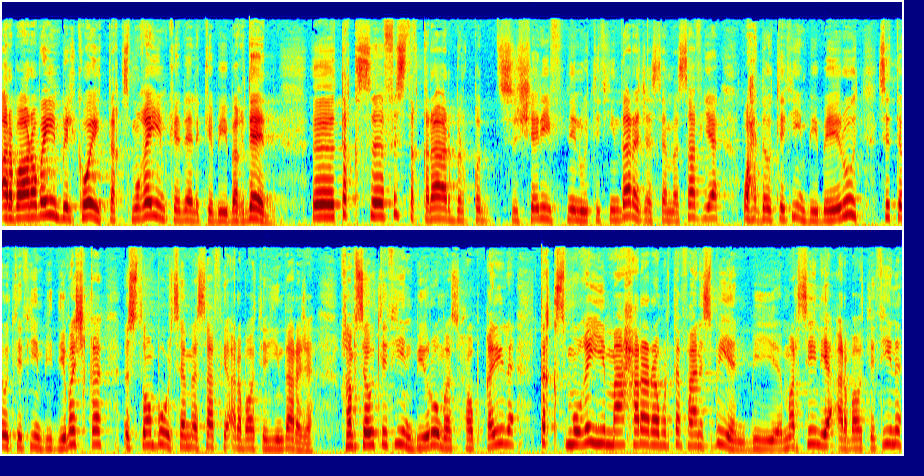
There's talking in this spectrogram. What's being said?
44 بالكويت طقس مغيم كذلك ببغداد. آه، طقس في استقرار بالقدس الشريف 32 درجة سما صافية 31 ببيروت 36 بدمشق إسطنبول سما صافية 34 درجة. 35 بروما سحوب قليلة. طقس مغيم مع حرارة مرتفعة نسبيا بمارسيليا 34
